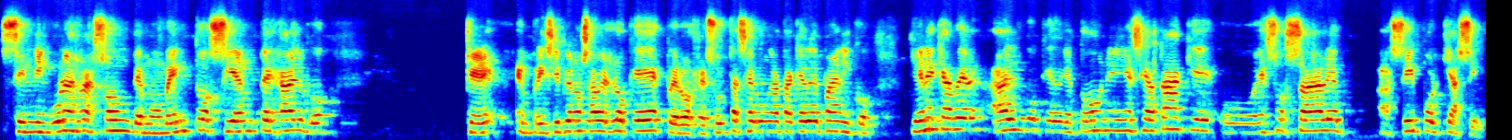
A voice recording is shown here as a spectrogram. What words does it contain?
sin ninguna razón, de momento sientes algo que en principio no sabes lo que es, pero resulta ser un ataque de pánico, ¿tiene que haber algo que detone ese ataque o eso sale así porque así?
